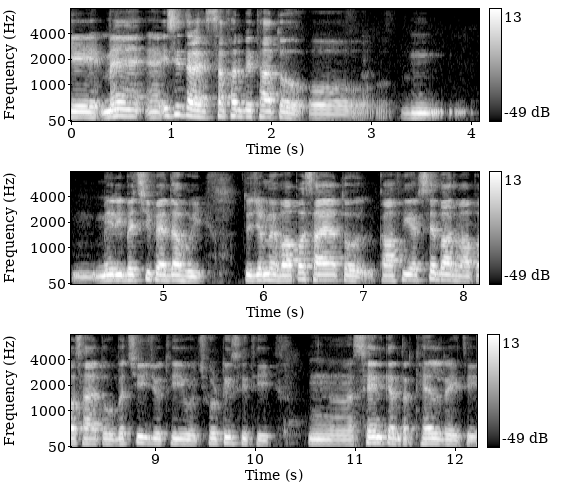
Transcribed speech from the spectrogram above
कि मैं इसी तरह सफ़र में था तो ओ, मेरी बच्ची पैदा हुई। तो जब मैं वापस आया तो काफ़ी अरसे बाद वापस आया तो बच्ची जो थी वो छोटी सी थी सेन के अंदर खेल रही थी।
